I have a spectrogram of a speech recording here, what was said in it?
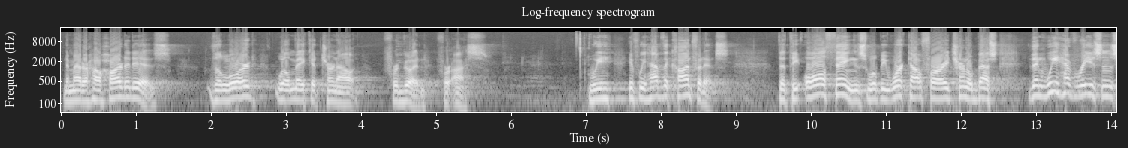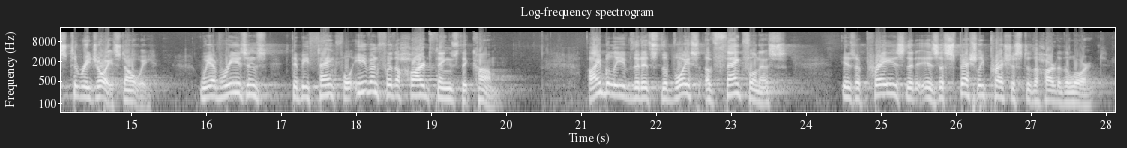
no matter how hard it is, the Lord will make it turn out for good for us. We, if we have the confidence that the all things will be worked out for our eternal best, then we have reasons to rejoice, don't we? We have reasons to be thankful even for the hard things that come. I believe that it's the voice of thankfulness is a praise that is especially precious to the heart of the Lord.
